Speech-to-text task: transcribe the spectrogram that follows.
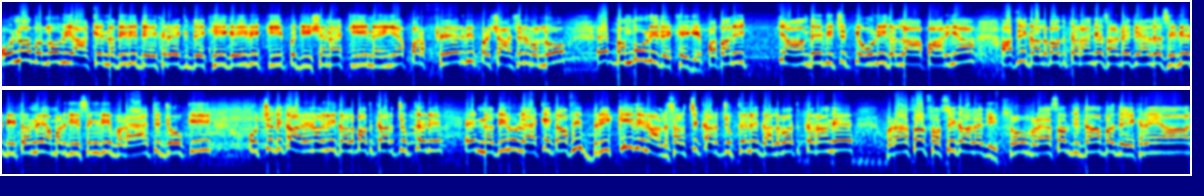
ਉਹਨਾਂ ਵੱਲੋਂ ਵੀ ਆ ਕੇ ਨਦੀ ਦੀ ਦੇਖ ਰੇਖ ਦੇਖੀ ਗਈ ਵੀ ਕੀ ਪੋਜੀਸ਼ਨ ਹੈ, ਕੀ ਨਹੀਂ ਹੈ, ਪਰ ਫਿਰ ਵੀ ਪ੍ਰਸ਼ਾਸਨ ਵੱਲੋਂ ਇਹ ਬੰਬੂ ਨਹੀਂ ਦੇਖੇ ਗਏ। ਪਤਾ ਨਹੀਂ ਧਿਆਨ ਦੇ ਵਿੱਚ ਕਿਉਂ ਨਹੀਂ ਗੱਲਾਂ ਆ ਪਾ ਰਹੀਆਂ? ਅਸੀਂ ਗੱਲਬਾਤ ਕਰਾਂਗੇ ਸਾਡੇ ਚੈਨਲ ਦੇ ਸੀਨੀਅਰ ਐਡੀਟਰ ਨੇ ਅਮਰਜੀਤ ਸਿੰਘ ਜੀ ਵੜੈਚ ਜੋ ਕਿ ਉੱਚ ਅਧਿਕਾਰੀ ਨਾਲ ਵੀ ਗੱਲਬਾਤ ਕਰ ਚੁੱਕੇ ਨੇ। ਇਹ ਨਦੀ ਨੂੰ ਲੈ ਕੇ ਕਾਫੀ ਬਰੀਕੀ ਦੇ ਨਾਲ ਰਿਸਰਚ ਕਰ ਚੁੱਕੇ ਨੇ ਗੱਲਬਾਤ ਕਰਾਂਗੇ। ਵੜੈਚ ਸਾਹਿਬ ਸਤਿ ਸ਼੍ਰੀ ਅਕਾਲ ਹੈ ਜੀ। ਸੋ ਵੜੈਚ ਸਾਹਿਬ ਜਿੱਦਾਂ ਆਪਾਂ ਦੇਖ ਰਹੇ ਹਾਂ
